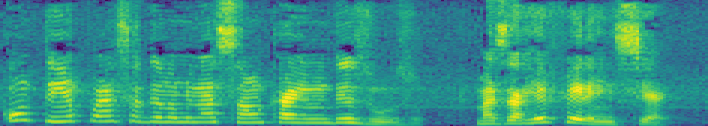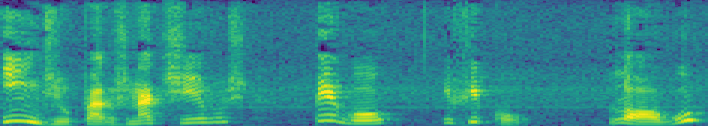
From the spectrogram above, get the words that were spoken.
Com o tempo, essa denominação caiu em desuso, mas a referência índio para os nativos, pegou e ficou. Logo,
